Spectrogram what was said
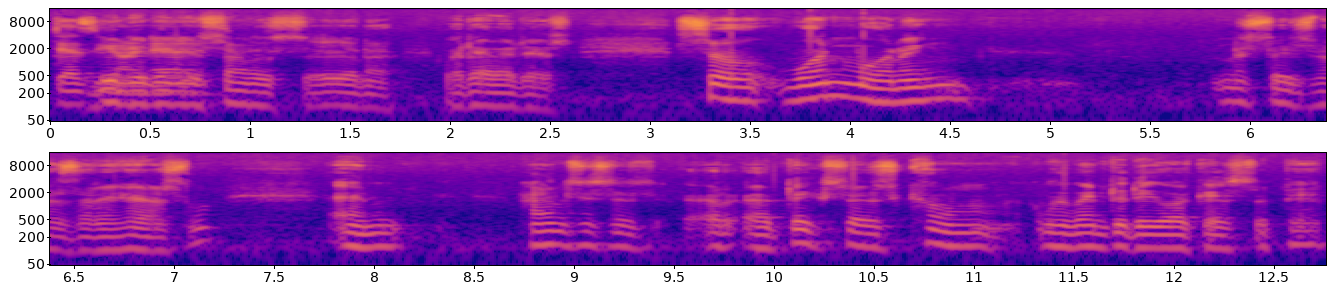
Desi We did it in Arnaz. the summer, you know, whatever it is. So one morning, the stage was a rehearsal, and Hans says, uh, uh, Dick says, come, we went to the orchestra pit.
